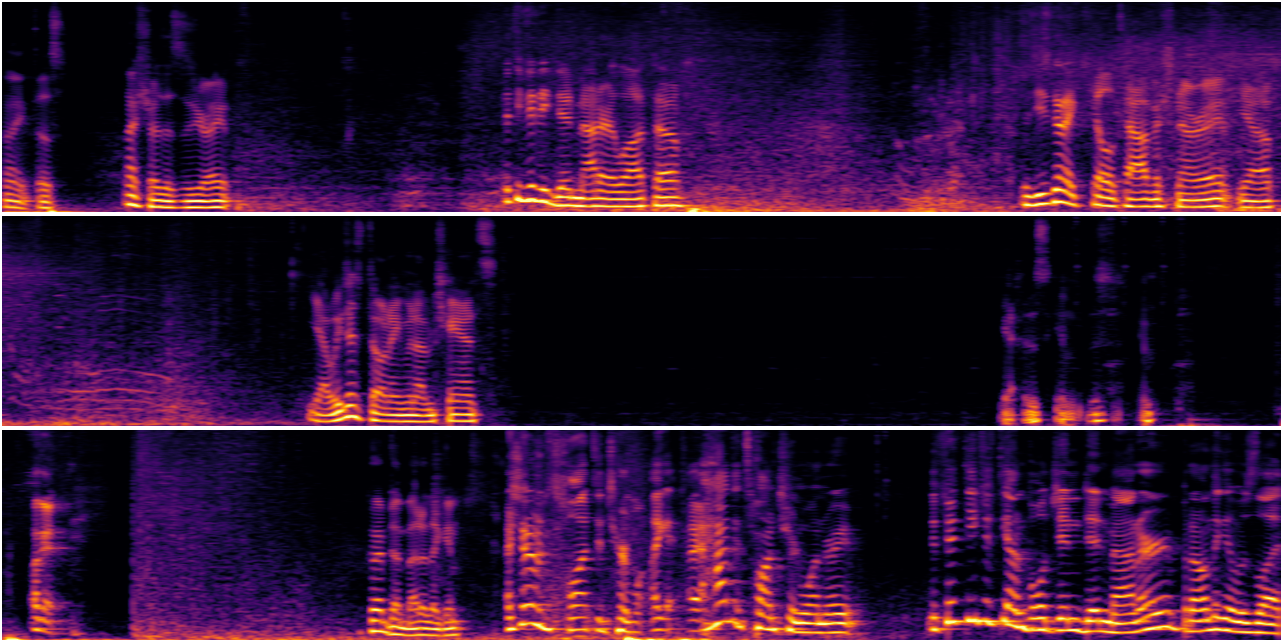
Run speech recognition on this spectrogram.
I like this. I'm not sure this is right. 50 50 did matter a lot though. Because he's gonna kill Tavish now, right? Yeah. Yeah, we just don't even have a chance. Yeah, this game, this is game. Okay. Could have done better that game. I should have taunted turn one. Like, I had to taunt turn one, right? The 50 50 on Vol'jin did matter, but I don't think it was like.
